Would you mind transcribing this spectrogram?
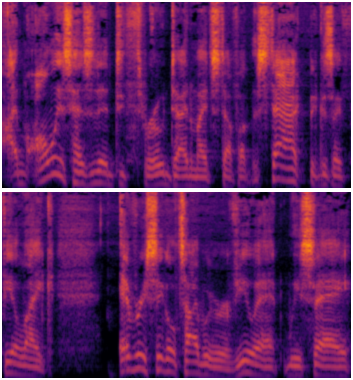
I'm always hesitant to throw Dynamite stuff on the stack because I feel like every single time we review it, we say,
